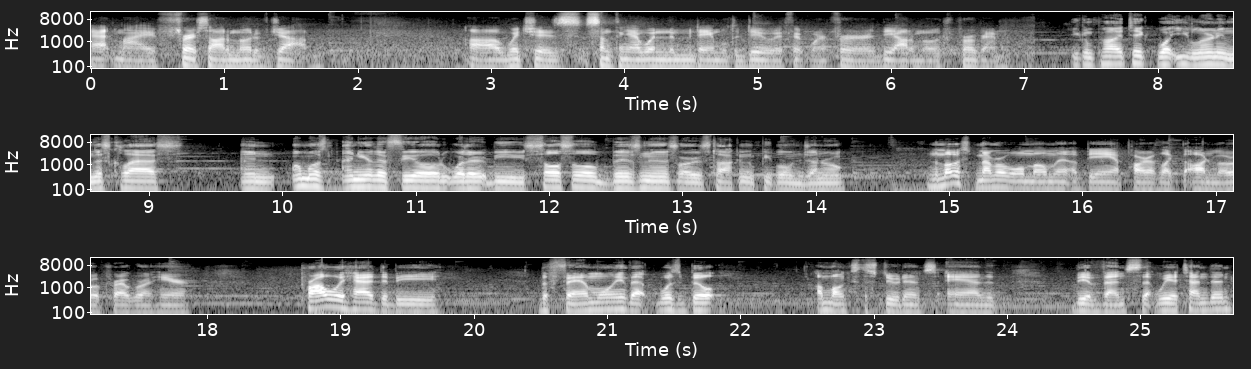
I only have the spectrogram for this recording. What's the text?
at my first automotive job. Uh, which is something I wouldn't have been able to do if it weren't for the automotive program. You can probably take what you learn in this class in almost any other field, whether it be social, business, or just talking to people in general. The most memorable moment of being a part of like the automotive program here probably had to be the family that was built amongst the students and the events that we attended.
